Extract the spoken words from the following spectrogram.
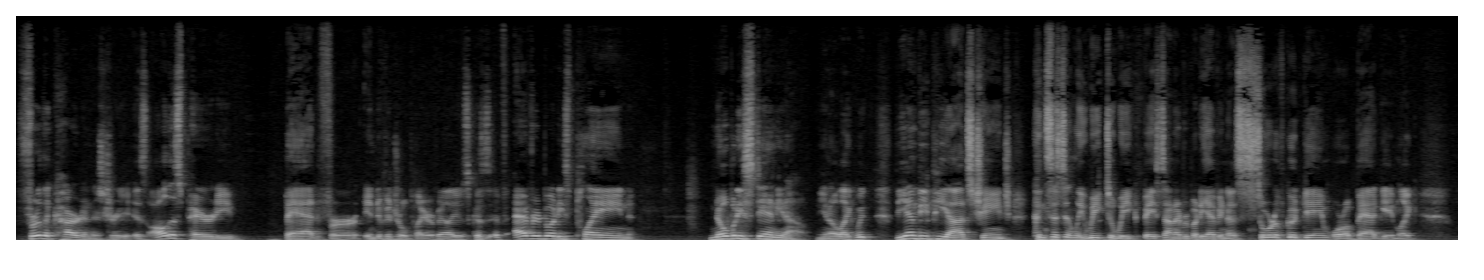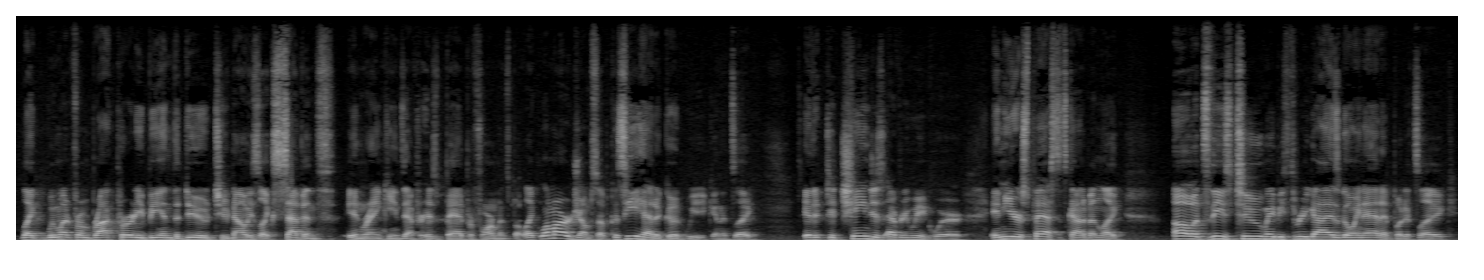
For the card industry, is all this parity bad for individual player values? Because if everybody's playing, nobody's standing out. You know, like with, the MVP odds change consistently week to week based on everybody having a sort of good game or a bad game. Like, like we went from Brock Purdy being the dude to now he's like seventh in rankings after his bad performance. But like Lamar jumps up because he had a good week, and it's like it, it, it changes every week. Where in years past it's kind of been like, oh, it's these two, maybe three guys going at it, but it's like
